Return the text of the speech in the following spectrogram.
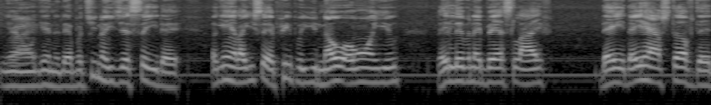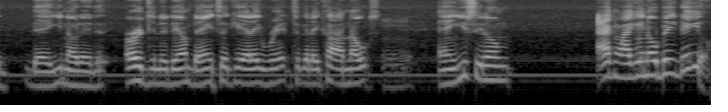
You know, Right. get into that. But you know, you just see that again, like you said, people you know are on you. They living their best life. They they have stuff that that you know that is urgent to them. They ain't took care of their rent, took care of their car notes, Mhm. and you see them acting like ain't no big deal.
